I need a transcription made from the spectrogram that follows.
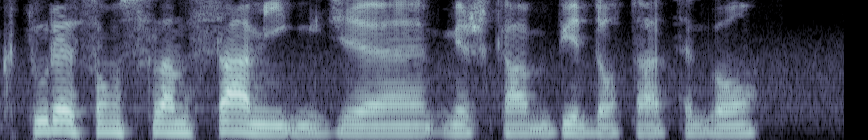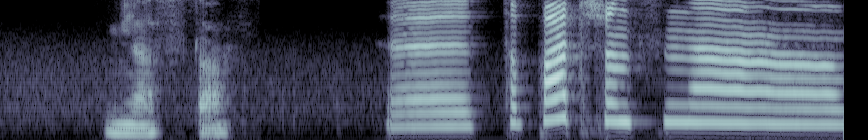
które są slumsami, gdzie mieszka biedota tego miasta. E, to patrząc na. A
